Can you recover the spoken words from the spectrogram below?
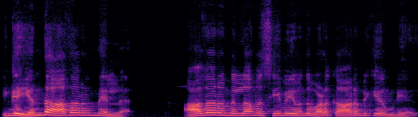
இங்க எந்த ஆதாரமுமே இல்லை. ஆதாரம் இல்லாம சிபிஐ வந்து வழக்கு ஆரம்பிக்கவே முடியாது.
